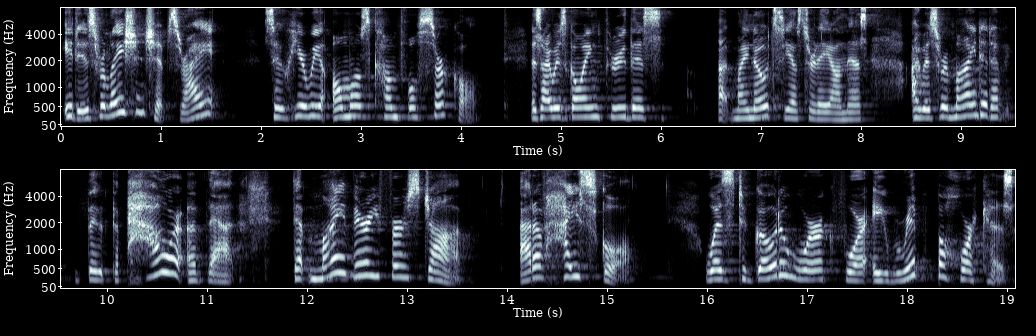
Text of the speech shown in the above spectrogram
it is relationships, right? So here we almost come full circle. As I was going through this, uh, my notes yesterday on this, I was reminded of the, the power of that, that my very first job out of high school was to go to work for a Rip Bojorquez.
